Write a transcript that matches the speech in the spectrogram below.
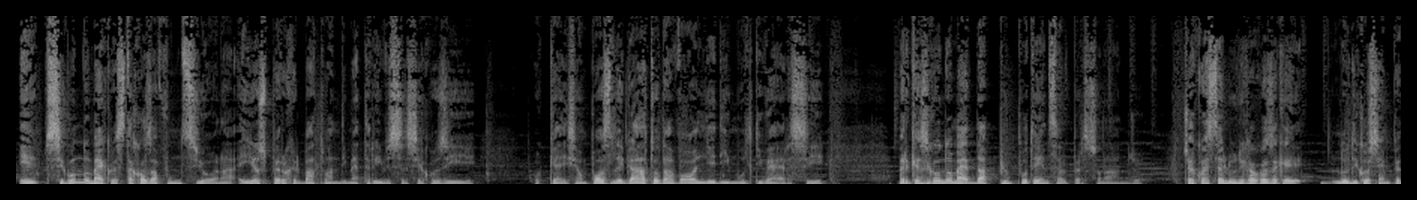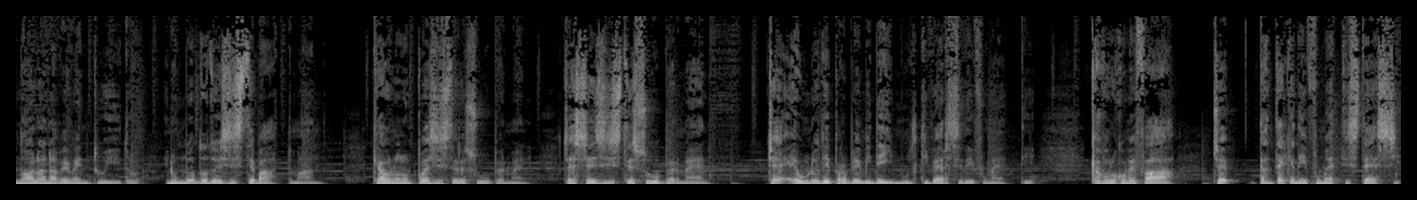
E secondo me questa cosa funziona e io spero che il Batman di Matt Reeves sia così, ok, sia un po' slegato da voglie di multiversi, perché secondo me dà più potenza al personaggio. Cioè questa è l'unica cosa che, lo dico sempre, Nolan aveva intuito. In un mondo dove esiste Batman, cavolo non può esistere Superman. Cioè se esiste Superman, cioè è uno dei problemi dei multiversi dei fumetti. Cavolo come fa? Cioè tant'è che nei fumetti stessi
